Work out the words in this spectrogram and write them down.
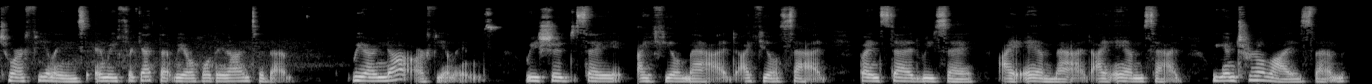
to our feelings and we forget that we are holding on to them. We are not our feelings. We should say, I feel mad, I feel sad, but instead we say, I am mad, I am sad. We internalize them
